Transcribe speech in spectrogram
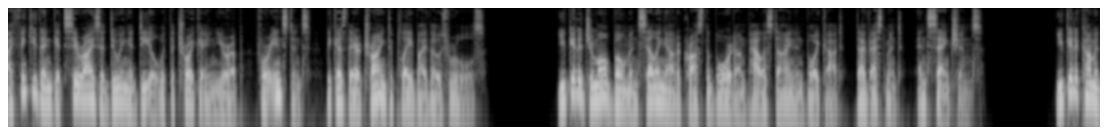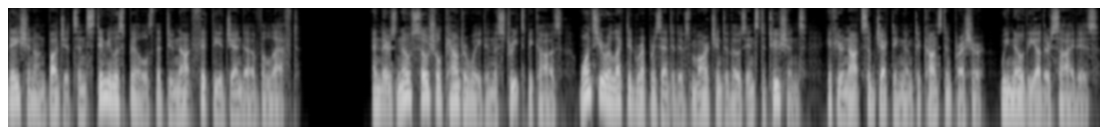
I think you then get Syriza doing a deal with the Troika in Europe, for instance, because they are trying to play by those rules. You get a Jamal Bowman selling out across the board on Palestine and boycott, divestment, and sanctions. You get accommodation on budgets and stimulus bills that do not fit the agenda of the left. And there's no social counterweight in the streets because, once your elected representatives march into those institutions, if you're not subjecting them to constant pressure, we know the other side is.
